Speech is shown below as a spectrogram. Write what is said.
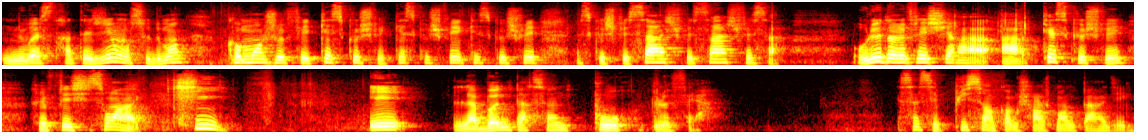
une nouvelle stratégie, on se demande comment je fais, qu'est-ce que je fais, qu'est-ce que je fais, qu'est-ce que je fais, est-ce que je fais ça, je fais ça, je fais ça. Au lieu de réfléchir à, qu'est-ce que je fais, réfléchissons à qui est la bonne personne pour le faire. Et ça, c'est puissant comme changement de paradigme.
